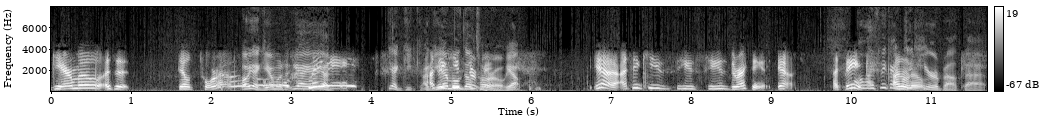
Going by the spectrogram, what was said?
Guillermo? Is it Del Toro? Oh yeah, Guillermo. Yeah, yeah, Maybe. Yeah. Yeah, uh, Guillermo del Toro. Yeah. Yeah, I think he's he's he's directing it. Yeah, I think. Oh, I think I, don't did know. hear about that.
